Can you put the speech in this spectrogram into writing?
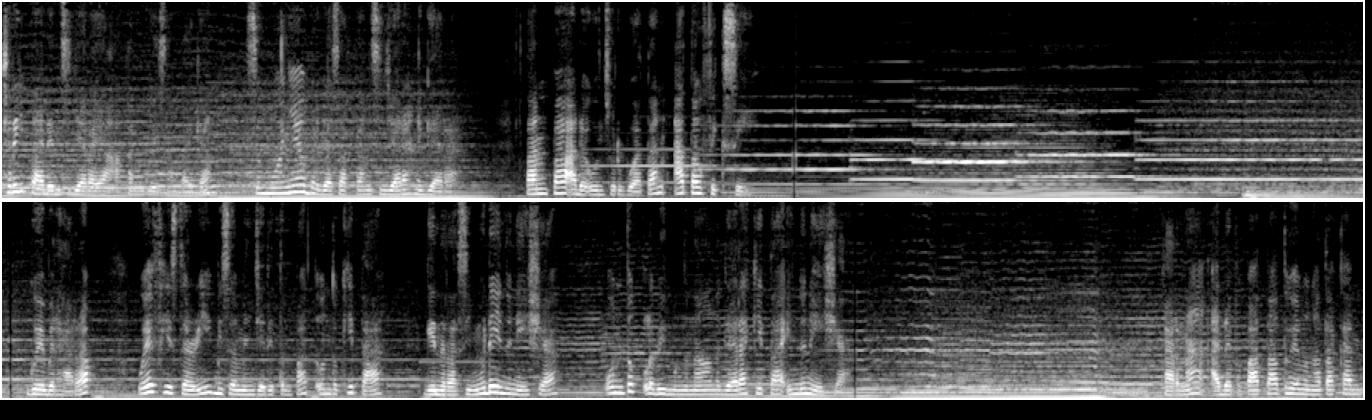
Cerita dan sejarah yang akan gue sampaikan semuanya berdasarkan sejarah negara, tanpa ada unsur buatan atau fiksi. Gue berharap Wave History bisa menjadi tempat untuk kita, generasi muda Indonesia, untuk lebih mengenal negara kita Indonesia. Karena ada pepatah tuh yang mengatakan,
